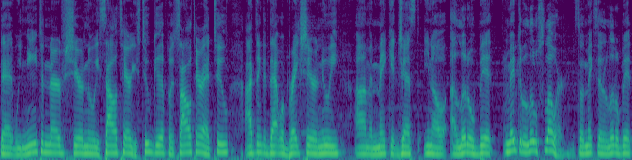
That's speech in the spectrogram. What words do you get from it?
that we need to nerf Shiranui Solitaire. He's too good. Put Solitaire at two. I think that that would break Shiranui um, and make it just, you know, a little bit, make it a little slower. So it makes it a little bit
